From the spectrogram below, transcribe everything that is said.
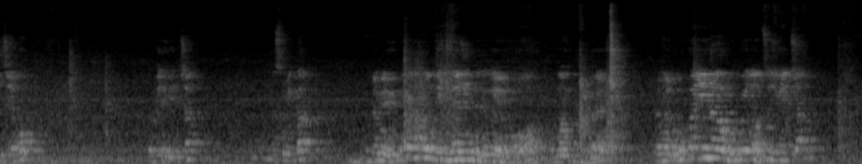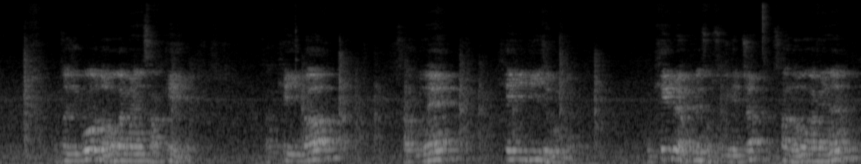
2제곱 이렇게 되겠죠? 맞습니까? 그러면 요거는 이제 해주면 되는 거예요. 요거. 요만큼을. 그러면 로그 2랑 로그 2는 없어지겠죠? 없어지고 넘어가면 4K. 4K가 4분의 KD 제곱이죠. K를 약분해서 없어지겠죠? 4 넘어가면은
